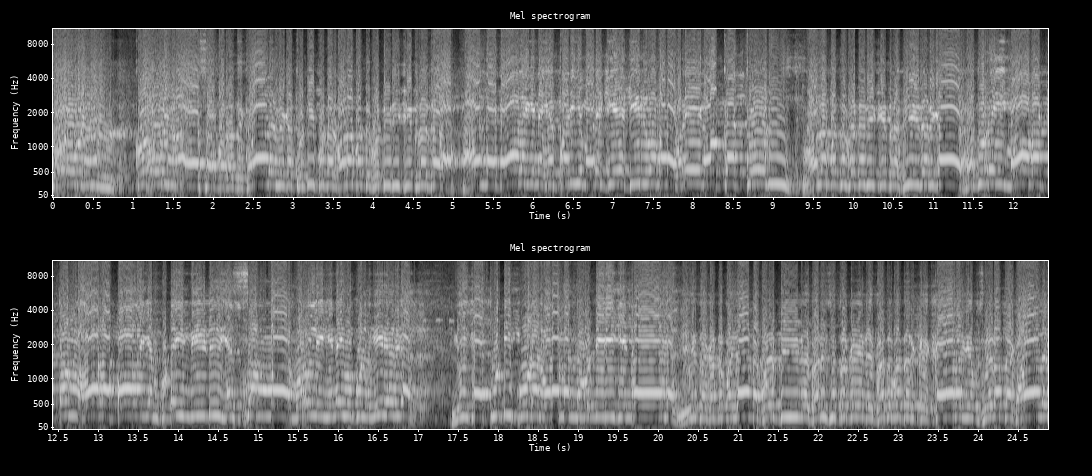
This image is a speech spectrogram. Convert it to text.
கோவில் கோவில் ராசமரது காலை மிக துடிப்புடன் வளம் வந்து கொண்டிருக்கின்றது அந்த காலையினை எப்படியும் அடக்கிய தீர்வமான ஒரே நோக்கத்தோடு வளம் வந்து கொண்டிருக்கின்ற வீரர்கள் மதுரை மாவட்டம் ஆரப்பாளையம் குடைவீடு எஸ் எம் ஆர் முரளி நினைவு குழு வீரர்கள் மிக துடிப்புடன் வளம் வந்து கொண்டிருக்கின்றார்கள் இந்த கடுமையான போட்டியிலே பரிசு தொகையினை பெறுவதற்கு காலையும் சிறந்த காலை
